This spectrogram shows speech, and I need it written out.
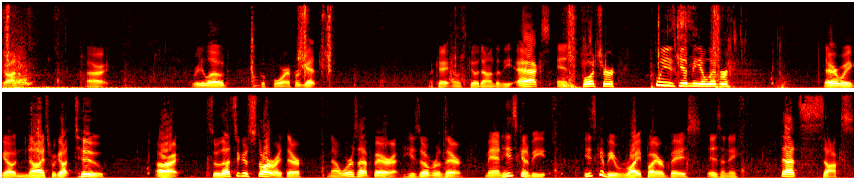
Got him. Alright. Reload before I forget. Okay, and let's go down to the axe and butcher. Please give me a liver. There we go. Nice. We got two. Alright. So that's a good start right there. Now, where's that bear at? He's over there. Man, he's going to be... He's going to be right by our base, isn't he? That sucks.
